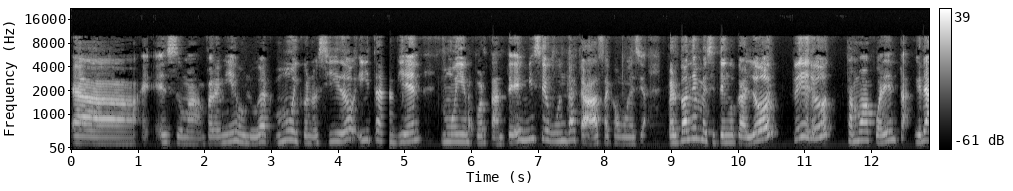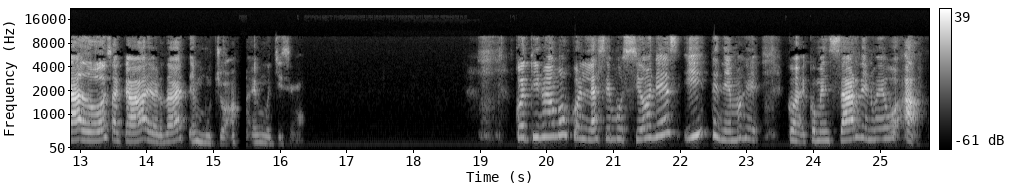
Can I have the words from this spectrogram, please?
Ah, en suma, para mí es un lugar muy conocido y también muy importante. Es mi segunda casa, como decía. Perdónenme si tengo calor, pero Estamos a 40 grados acá, de verdad, es mucho, es muchísimo. Continuamos con las emociones y tenemos que comenzar de nuevo a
